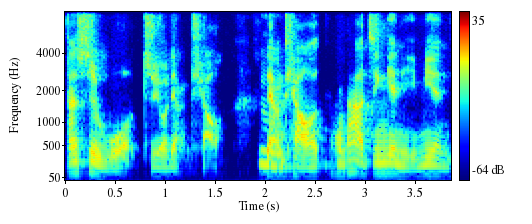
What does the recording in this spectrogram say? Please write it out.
但是我只有两条，两条从他的经验里面，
